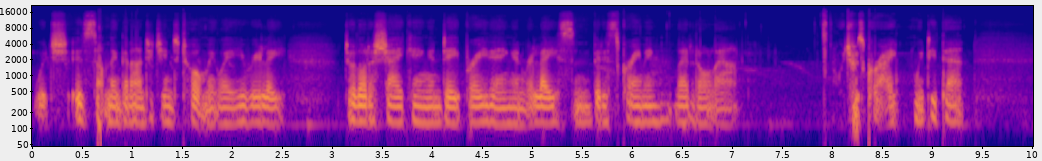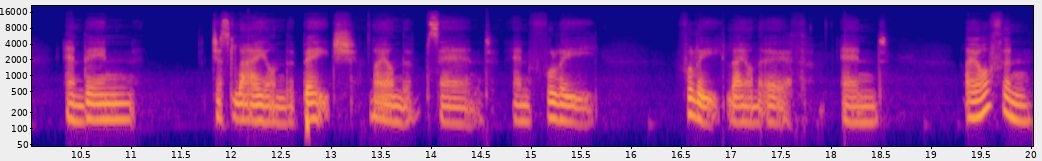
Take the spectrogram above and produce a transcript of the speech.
which is something that Auntie Jinta taught me, where you really do a lot of shaking and deep breathing and release and a bit of screaming, let it all out, which was great. We did that and then just lay on the beach, lay on the sand, and fully, fully lay on the earth. And I often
